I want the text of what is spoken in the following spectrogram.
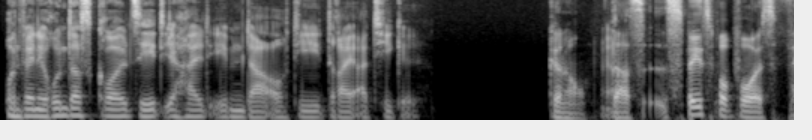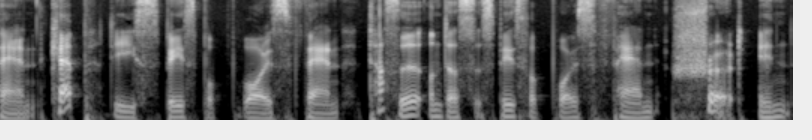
und wenn ihr runterscrollt, seht ihr halt eben da auch die drei Artikel. Genau, ja. das Space Pop Boys Fan Cap, die Space Pop Boys Fan Tasse und das Space Pop Boys Fan Shirt in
